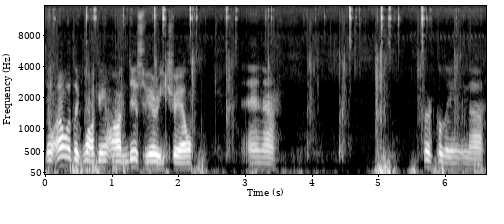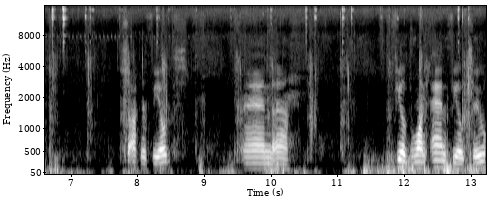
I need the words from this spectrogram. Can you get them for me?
So I was like walking on this very trail and uh, circling uh, soccer fields and uh, field one and field two.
